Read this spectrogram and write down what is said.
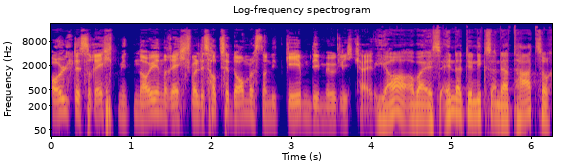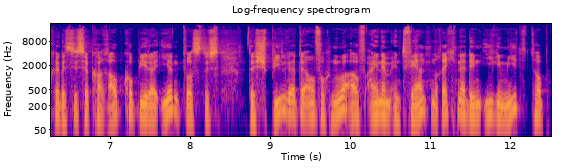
altes Recht mit neuem Recht, weil das hat es ja damals noch nicht gegeben, die Möglichkeit. Ja, aber es ändert ja nichts an der Tatsache, das ist ja keine Raubkopie oder irgendwas. Das, das Spiel wird ja einfach nur auf einem entfernten Rechner, den ich gemietet habe,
